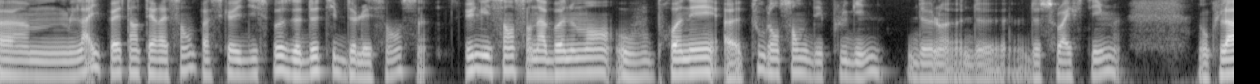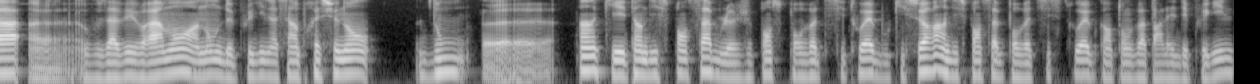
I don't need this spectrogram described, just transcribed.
euh, là il peut être intéressant parce qu'il dispose de deux types de licences. Une licence en abonnement où vous prenez euh, tout l'ensemble des plugins de, de, de Team. Donc là, vous avez vraiment un nombre de plugins assez impressionnant, dont un qui est indispensable, je pense, pour votre site web ou qui sera indispensable pour votre site web quand on va parler des plugins,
